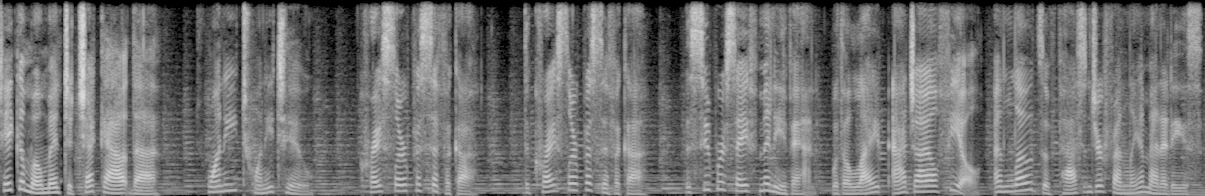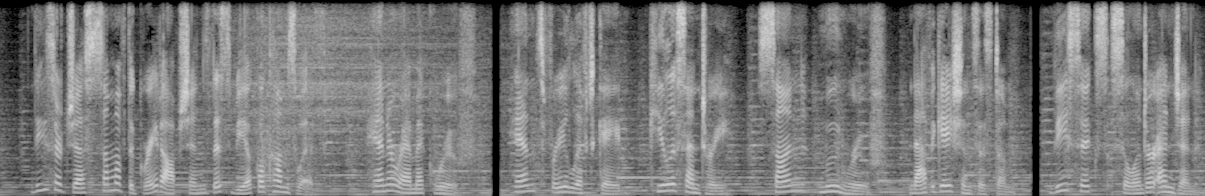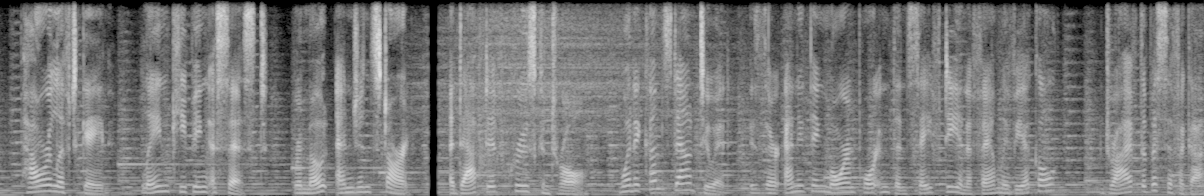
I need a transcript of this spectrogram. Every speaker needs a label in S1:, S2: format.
S1: Take a moment to check out the 2022 Chrysler Pacifica. The Chrysler Pacifica, the super safe minivan with a light, agile feel and loads of passenger-friendly amenities. These are just some of the great options this vehicle comes with. Panoramic roof, hands-free liftgate, keyless entry, sun, moon roof, navigation system, V6 cylinder engine, power liftgate, lane keeping assist, remote engine start, adaptive cruise control. When it comes down to it, is there anything more important than safety in a family vehicle? Drive the Pacifica.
